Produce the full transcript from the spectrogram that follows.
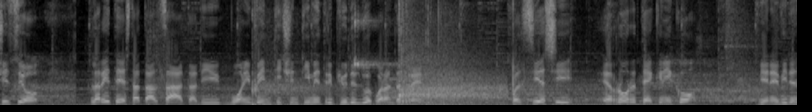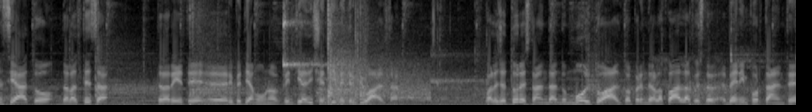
Esercizio la rete è stata alzata di buoni 20 cm più del 2,43. Qualsiasi errore tecnico viene evidenziato dall'altezza della rete, eh, ripetiamo una ventina di centimetri più alta. Il palleggiatore sta andando molto alto a prendere la palla, questo è ben importante.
